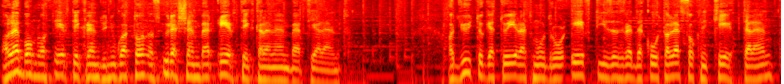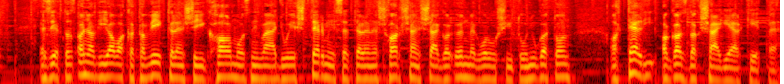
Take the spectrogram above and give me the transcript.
A lebomlott értékrendű nyugaton az üres ember értéktelen embert jelent. a gyűjtögető életmódról évtizedek óta leszokni képtelen, ezért az anyagi javakat a végtelenségig halmozni vágyó és természetelenes harsánysággal önmegvalósító nyugaton a teli a gazdagság jelképe.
